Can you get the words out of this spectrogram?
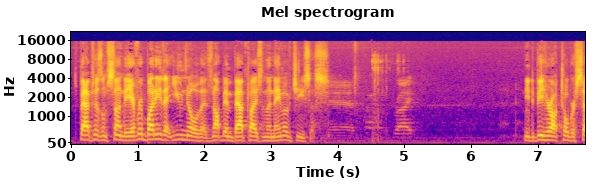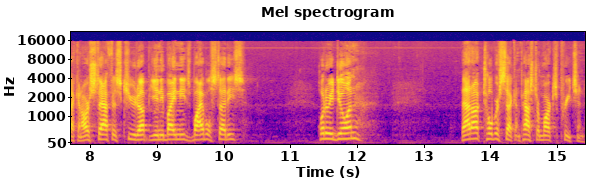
It's Baptism Sunday. Everybody that you know that has not been baptized in the name of Jesus need to be here October 2nd. Our staff is queued up. Anybody needs Bible studies? What are we doing? That October 2nd, Pastor Mark's preaching.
